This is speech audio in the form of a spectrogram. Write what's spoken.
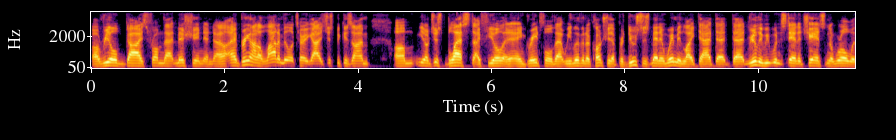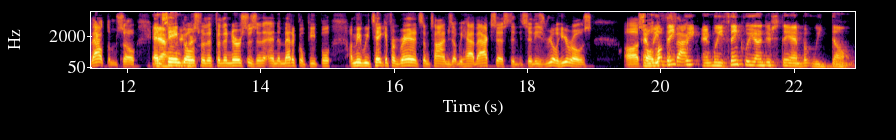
uh, real guys from that mission, and uh, I bring on a lot of military guys just because I'm, um, you know, just blessed. I feel and, and, grateful that we live in a country that produces men and women like that. That that really we wouldn't stand a chance in the world without them. So, and yeah, same goes for the for the nurses and, and the medical people. I mean, we take it for granted sometimes that we have access to, to these real heroes uh, so and we think fact- we and we think we understand, but we don't.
